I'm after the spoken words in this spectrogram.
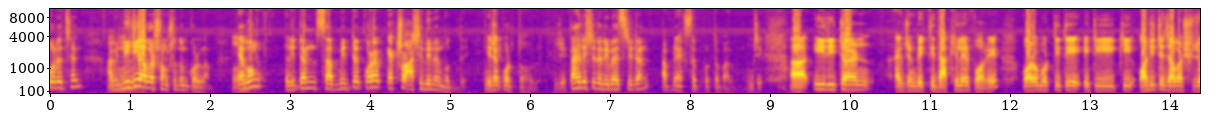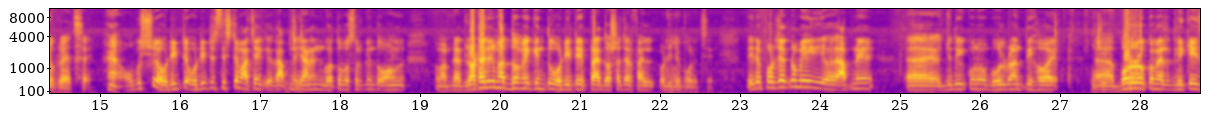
করেছেন আমি নিজে আবার সংশোধন করলাম। এবং রিটার্ন সাবমিট করার একশো আশি দিনের মধ্যে এটা করতে হবে। তাহলে সেটা রিভাইস রিটার্ন আপনি অ্যাকসেপ্ট করতে পারবেন। জি। ই রিটার্ন একজন ব্যক্তি দাখিলের পরে পরবর্তীতে এটি কি অডিটে যাওয়ার সুযোগ রয়েছে? হ্যাঁ অবশ্যই অডিটে অডিটের সিস্টেম আছে। আপনি জানেন গত বছর কিন্তু অন- আপনার লটারির মাধ্যমে কিন্তু অডিটে প্রায় দশ হাজার ফাইল অডিটে পড়েছে। তো এটা পর্যায়ক্রমে আপনি যদি কোনো ভুলভ্রান্তি হয় বড় রকমের লিকেজ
